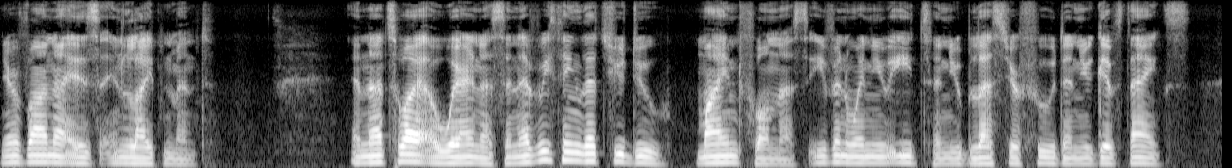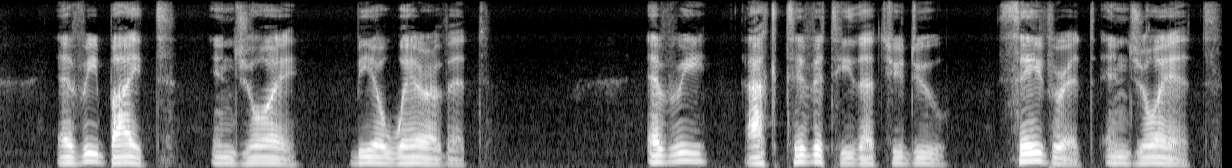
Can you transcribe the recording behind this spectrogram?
Nirvana is enlightenment. And that's why awareness in everything that you do, mindfulness, even when you eat and you bless your food and you give thanks, every bite, enjoy, be aware of it. Every activity that you do, savor it, enjoy it.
